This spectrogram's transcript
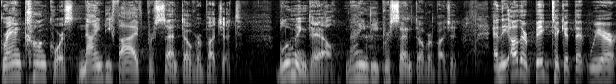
Grand Concourse, 95% over budget. Bloomingdale, 90% over budget. And the other big ticket that we're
